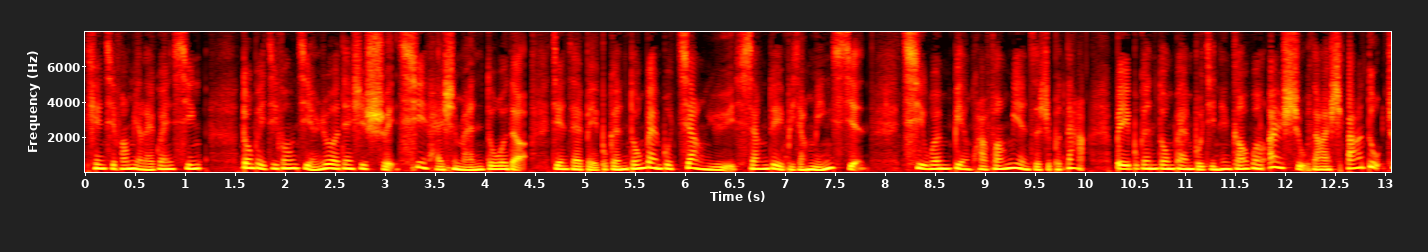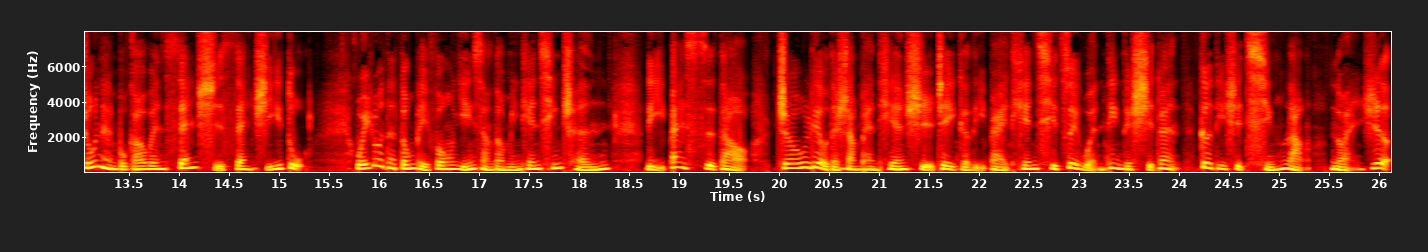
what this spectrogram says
天气方面来关心，东北季风减弱，但是水汽还是蛮多的。今天在北部跟东半部降雨相对比较明显，气温变化方面则是不大。北部跟东半部今天高温二十五到二十八度，中南部高温三十三十一度。微弱的东北风影响到明天清晨，礼拜四到周六的上半天是这个礼拜天气最稳定的时段，各地是晴朗暖热。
